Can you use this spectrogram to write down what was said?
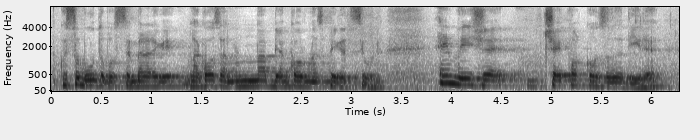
A questo punto può sembrare che la cosa non abbia ancora una spiegazione e invece c'è qualcosa da dire.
